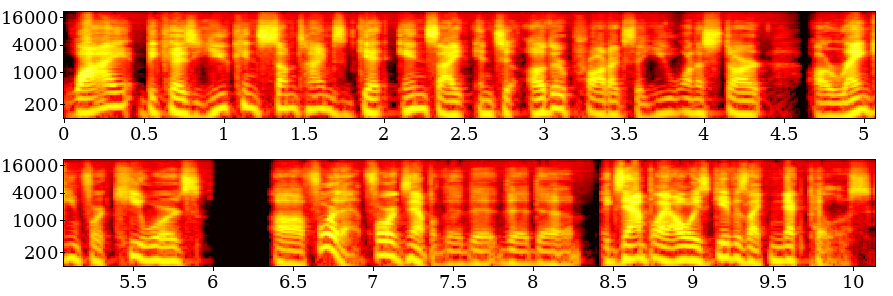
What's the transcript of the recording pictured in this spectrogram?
Why? Because you can sometimes get insight into other products that you want to start uh, ranking for keywords uh, for that. For example, the, the the the example I always give is like neck pillows.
